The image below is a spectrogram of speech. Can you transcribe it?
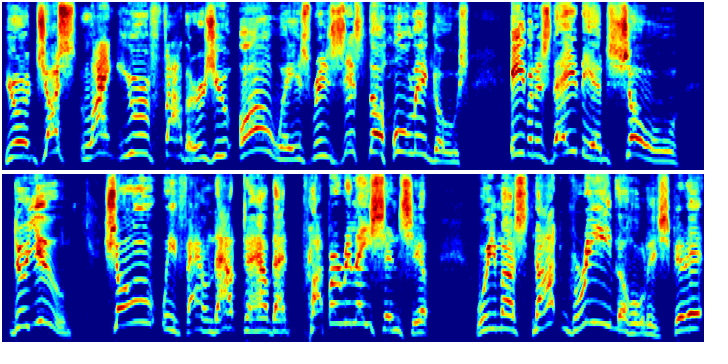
You're just like your fathers. You always resist the Holy Ghost, even as they did. So do you. So we found out to have that proper relationship. We must not grieve the Holy Spirit.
